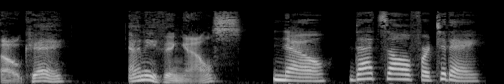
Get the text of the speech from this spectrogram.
Okay. Anything else? No, that's all for today.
